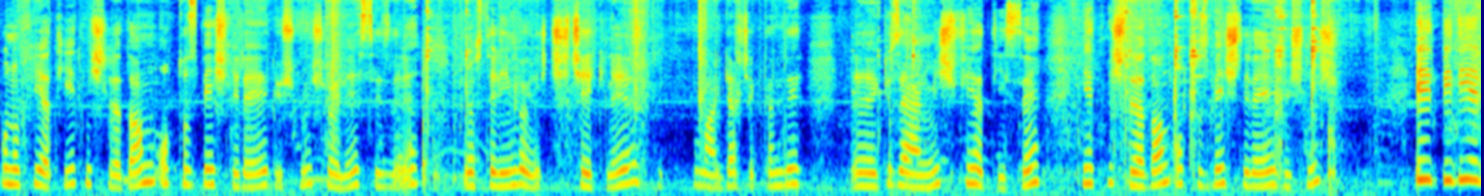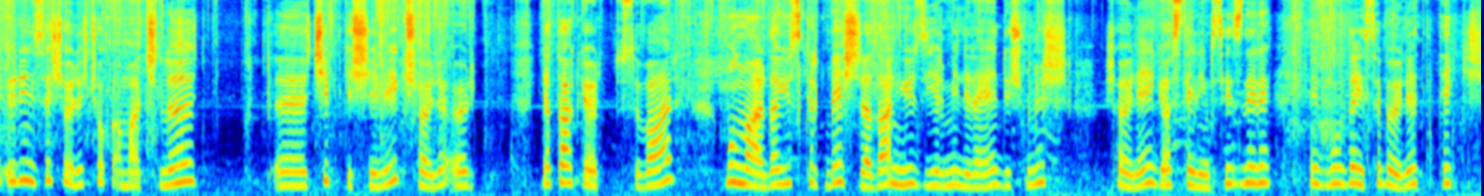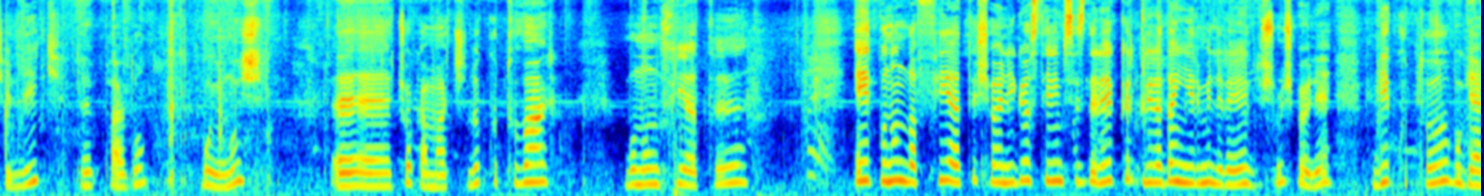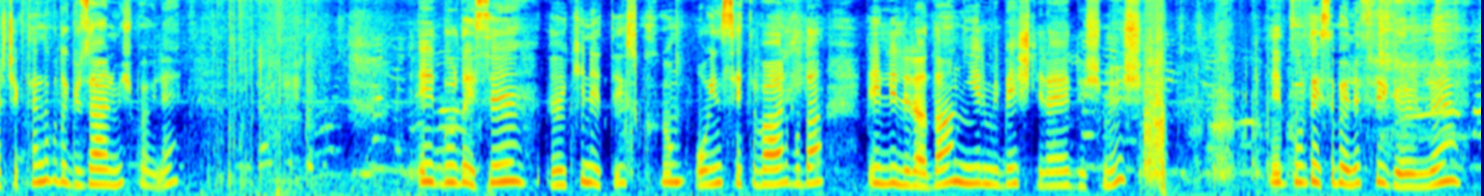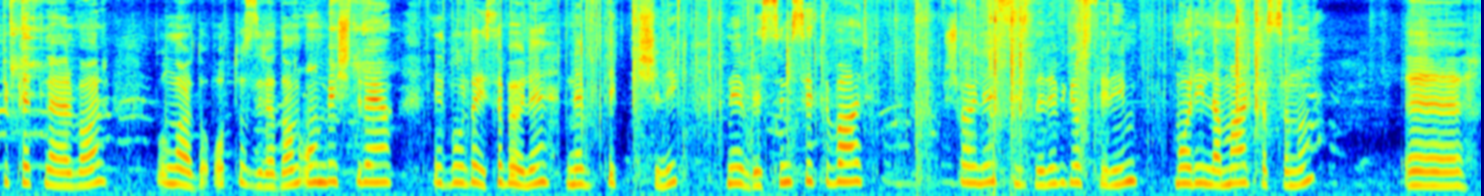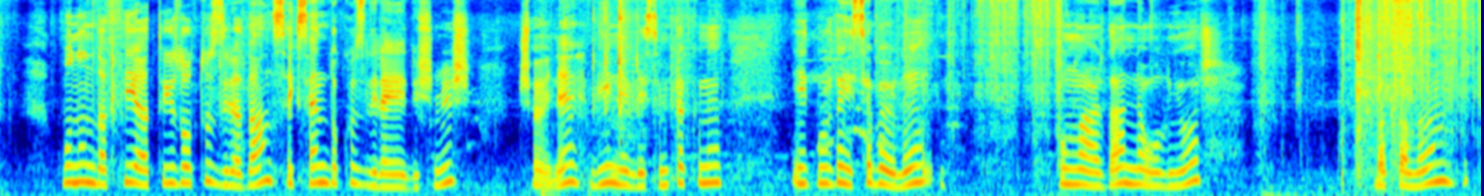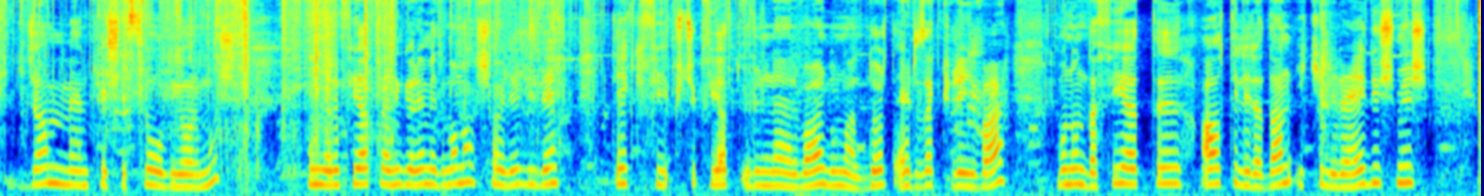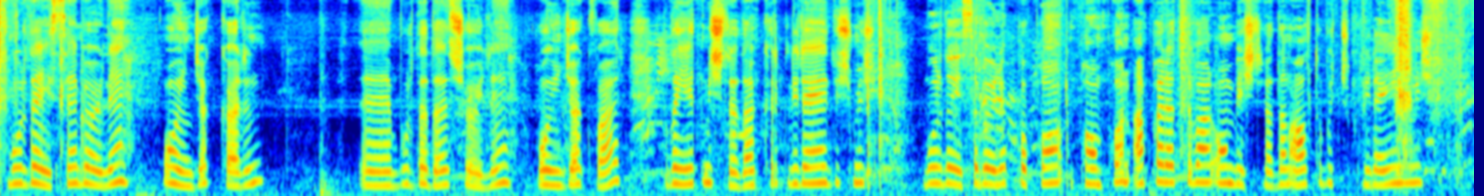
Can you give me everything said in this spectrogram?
bunun fiyatı 70 liradan 35 liraya düşmüş. Şöyle sizlere göstereyim. Böyle çiçekli. Bunlar gerçekten de e, güzelmiş. Fiyatı ise 70 liradan 35 liraya düşmüş. Evet bir diğer ürün ise şöyle çok amaçlı e, çift kişilik şöyle ör, yatak örtüsü var. Bunlar da 145 liradan 120 liraya düşmüş. Şöyle göstereyim sizlere. Evet, burada ise böyle tek kişilik e, pardon buymuş. E, çok amaçlı kutu var. Bunun fiyatı Evet bunun da fiyatı şöyle göstereyim sizlere 40 liradan 20 liraya düşmüş böyle bir kutu. Bu gerçekten de bu da güzelmiş böyle. Evet burada ise e, Kinetix kum oyun seti var. Bu da 50 liradan 25 liraya düşmüş. Evet burada ise böyle figürlü pipetler var. Bunlar da 30 liradan 15 liraya. Evet burada ise böyle nev tek kişilik nevresim seti var. Şöyle sizlere bir göstereyim. Morilla markasının eee bunun da fiyatı 130 liradan 89 liraya düşmüş. Şöyle bir nevresim takımı. Evet, burada ise böyle bunlarda ne oluyor? Bakalım. Cam menteşesi oluyormuş. Bunların fiyatlarını göremedim ama şöyle bir de tek küçük fiyat ürünler var. Bunlar 4 erzak küreği var. Bunun da fiyatı 6 liradan 2 liraya düşmüş. Burada ise böyle oyuncak karın. Ee, burada da şöyle oyuncak var. Bu da 70 liradan 40 liraya düşmüş. Burada ise böyle popon, pompon aparatı var. 15 liradan 6,5 liraya inmiş.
